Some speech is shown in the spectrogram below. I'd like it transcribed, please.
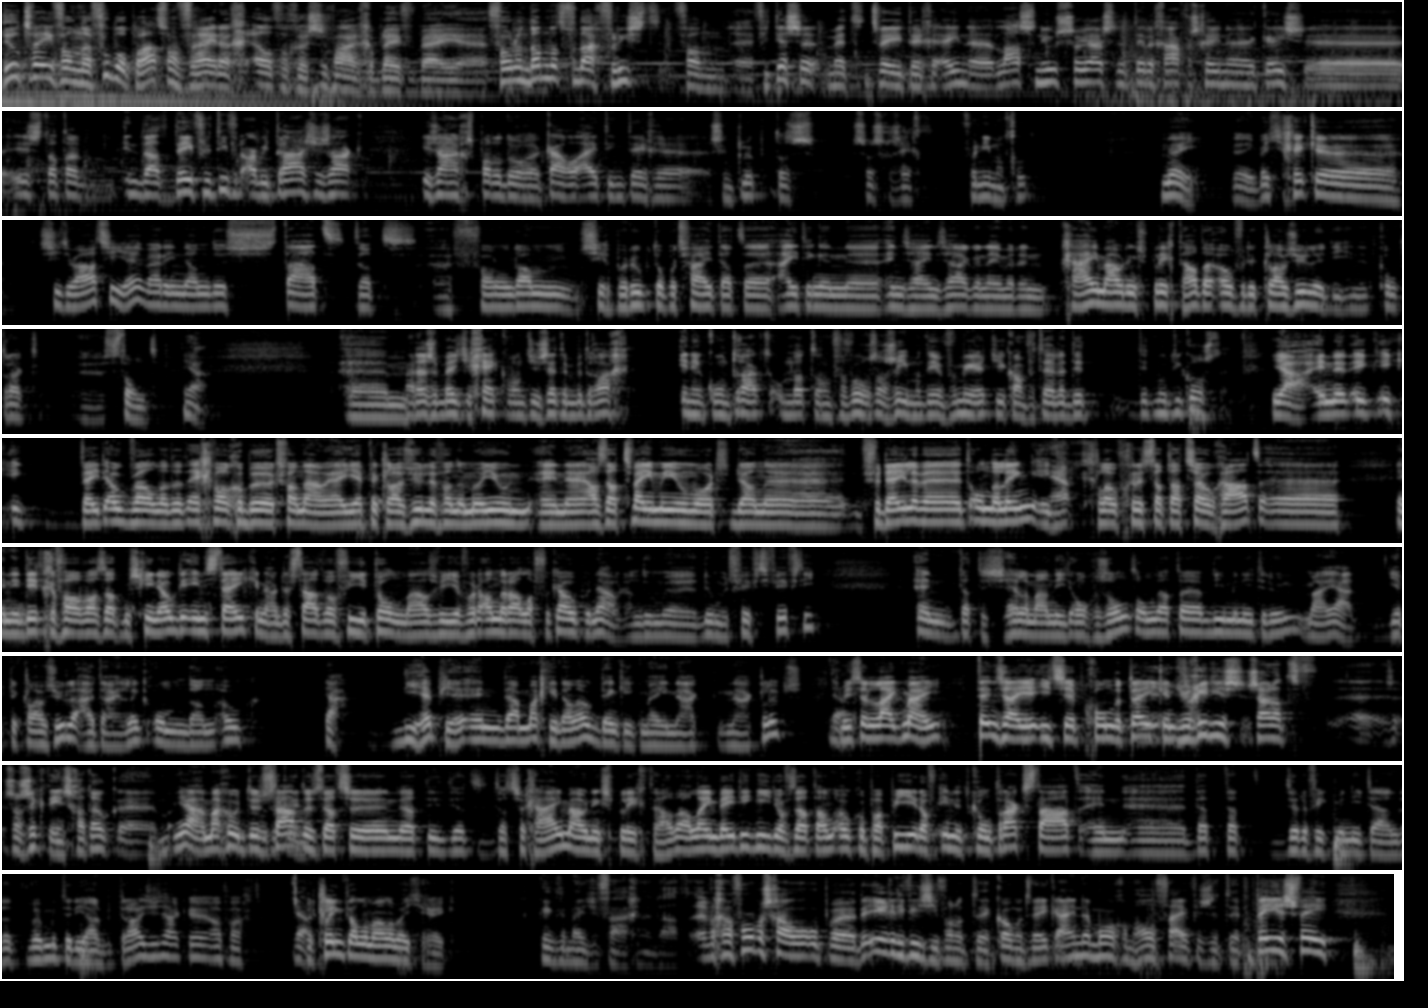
Deel 2 van eh, Voetbalpraat van vrijdag 11 augustus. Waren gebleven bij eh, Volendam dat vandaag verliest van eh, Vitesse met 2 tegen 1. Eh, laatste nieuws zojuist in de Telegraaf verschenen, Kees, is dat er inderdaad definitief een arbitragezaak is aangespannen door Karel Eiting tegen zijn club. Dat is, zoals gezegd, voor niemand goed. Nee, nee een beetje gekke situatie. Hè, waarin dan dus staat dat eh, Volendam zich beroept op het feit dat eh, Eitingen eh, en zijn zaakwaarnemer een geheimhoudingsplicht hadden over de clausule die in het contract stond. Ja. Ehm, Maar dat is een beetje gek, want je zet een bedrag in een contract, omdat dan vervolgens als iemand informeert, je kan vertellen, dit, dit moet die kosten. Ja, en ik, ik, ik weet ook wel dat het echt wel gebeurt van, nou ja, je hebt een clausule van een miljoen en eh, als dat 2 miljoen wordt, dan eh, verdelen we het onderling. Ik Ja. geloof gerust dat dat zo gaat. Eh, en in dit geval was dat misschien ook de insteek. Nou, er staat wel 4 ton, maar als we je voor anderhalf verkopen, nou, dan doen we, doen we het 50-50. En dat is helemaal niet ongezond om dat op die manier te doen. Maar ja, je hebt een clausule uiteindelijk om dan ook, die heb je. En daar mag je dan ook, denk ik, mee naar, naar clubs. Tenminste, dat lijkt mij, tenzij je iets hebt geondertekend. Juridisch zou dat, eh, zoals ik het inschat, ook... eh, Ja, maar goed, er staat dus dat ze, dat, dat, dat ze geheimhoudingsplicht hadden. Alleen weet ik niet of dat dan ook op papier of in het contract staat. En eh, dat, dat durf ik me niet aan. Dat, we moeten die arbitragezaak eh, afwachten. Ja. Dat klinkt allemaal een beetje gek. Klinkt een beetje vaag inderdaad. Eh, we gaan voorbeschouwen op eh, de eredivisie van het eh, komend weekeinde. Morgen om half vijf is het PSV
